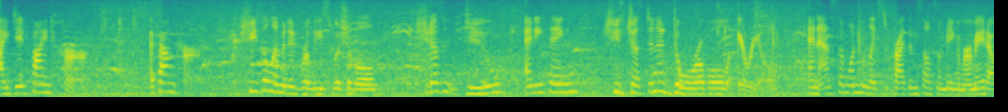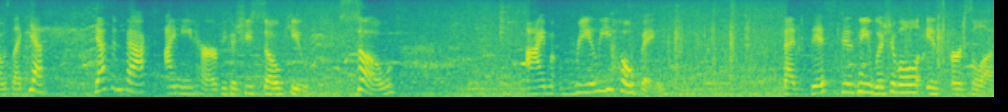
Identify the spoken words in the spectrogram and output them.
I did find her. I found her. She's a limited release Wishable. She doesn't do anything. She's just an adorable Ariel. And as someone who likes to pride themselves on being a mermaid, I was like, yes, yes, in fact, I need her because she's so cute. So, I'm really hoping that this Disney Wishable is Ursula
